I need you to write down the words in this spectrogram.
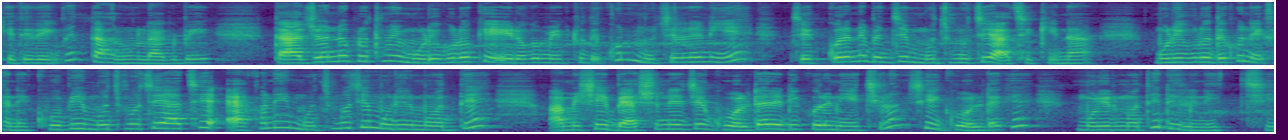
খেতে দেখবেন দারুণ লাগবে। তার জন্য প্রথমে মুড়িগুলোকে এরকম একটু দেখুন মুচড়ে নিয়ে চেক করে নেবেন যে মুচমুচে আছে কি না মুড়িগুলো দেখুন এখানে খুবই মুচমুচে আছে। এখন এই মুচমুচে মুড়ির মধ্যে আমি সেই বেসনের যে ঘোলটা রেডি করে নিয়েছিলাম, সেই ঘোলটাকে মুড়ির মধ্যে ঢেলে নিচ্ছি।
